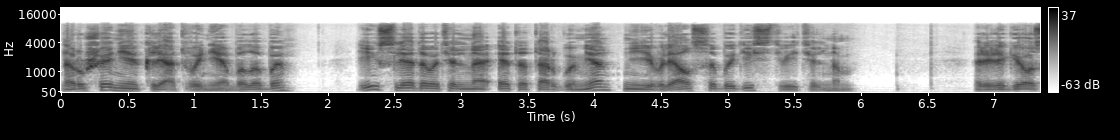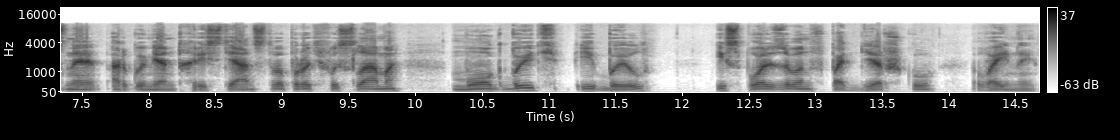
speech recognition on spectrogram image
нарушения клятвы не было бы, и, следовательно, этот аргумент не являлся бы действительным. Религиозный аргумент христианства против ислама мог быть и был использован в поддержку войны.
